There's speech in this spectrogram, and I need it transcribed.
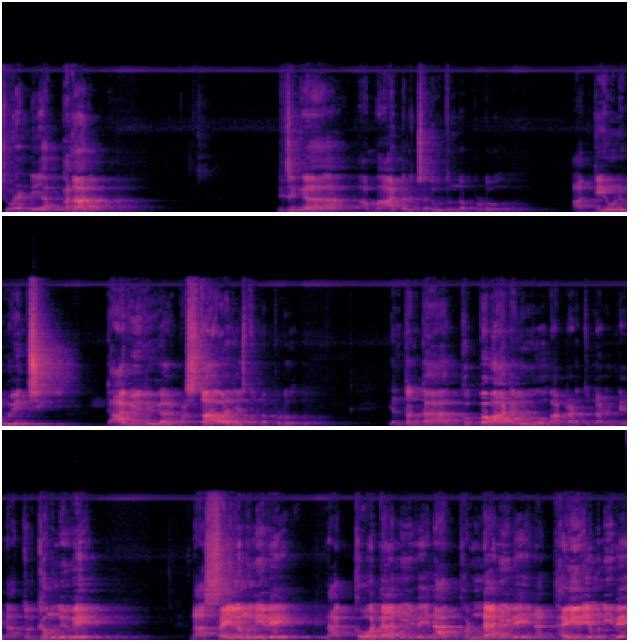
చూడండి ఆ పదాలు. నిజంగా ఆ మాటలు చదువుతున్నప్పుడు ఆ దేవుని గురించి దావీదు గారు ప్రస్తావన చేస్తున్నప్పుడు ఎంతంత గొప్ప మాటలు మాట్లాడుతున్నాడంటే నా దుర్గము నీవే నా శైలము నీవే నా కోట నీవే నా కొండ నీవే నా ధైర్యము నీవే.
